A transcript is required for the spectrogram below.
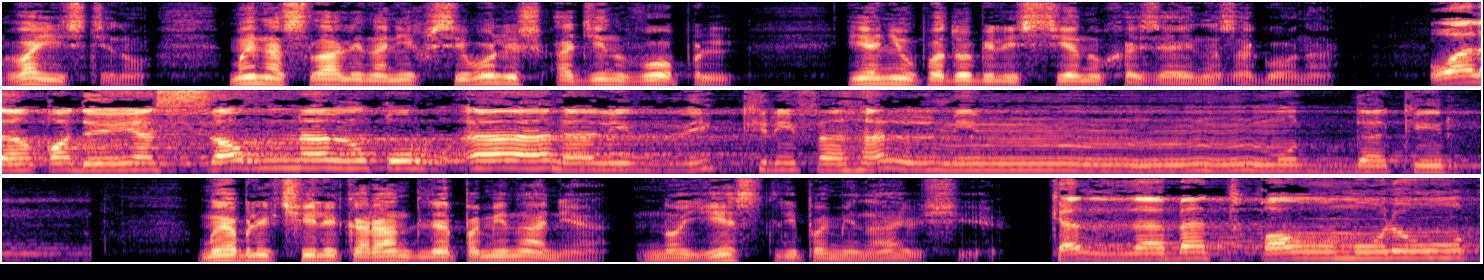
Воистину, мы наслали на них всего лишь один вопль, и они уподобились сену хозяина загона. ولقد يسرنا القرآن للذكر فهل من مدكر Мы облегчили Коран для поминания, но есть ли поминающие? كذبت قوم لوط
